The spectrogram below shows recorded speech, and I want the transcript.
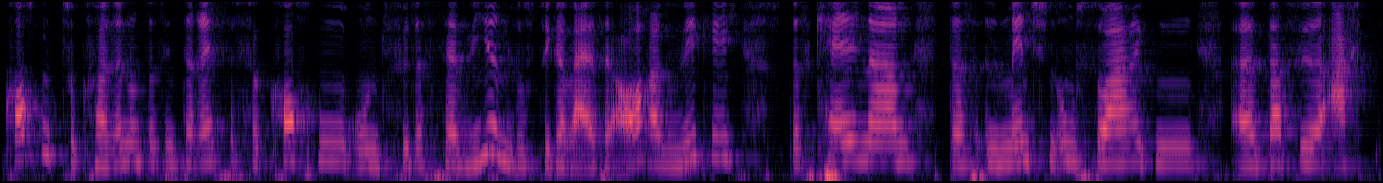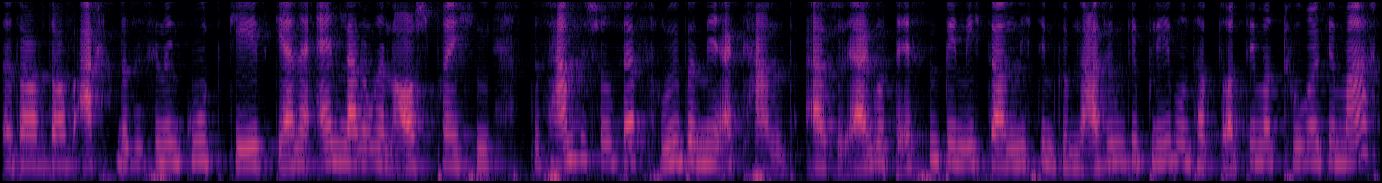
kochen zu können und das Interesse für Kochen und für das Servieren lustigerweise auch. Also wirklich das Kellnern, das Menschen umsorgen, äh, dafür acht, äh, darauf, darauf achten, dass es ihnen gut geht, gerne Einladungen aussprechen. Das haben sie schon sehr früh bei mir erkannt. Also ergo dessen bin ich dann nicht im Gymnasium geblieben und habe dort die Matura gemacht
